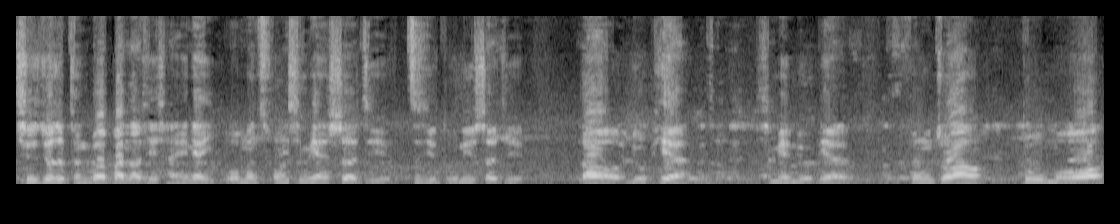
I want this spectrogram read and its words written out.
其实就是整个半导体产业链，我们从芯片设计自己独立设计。到流片、芯片流片、封装、镀膜、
